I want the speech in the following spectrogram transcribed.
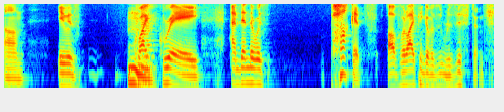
Um, it was quite grey, and then there was pockets of what I think of as resistance.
